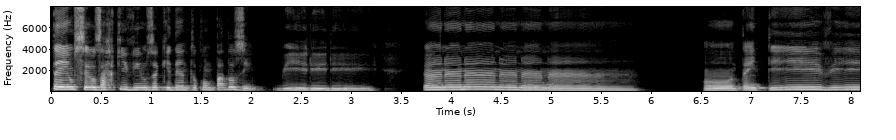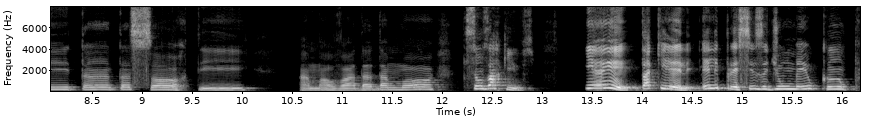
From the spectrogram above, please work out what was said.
tem os seus arquivinhos aqui dentro do computadorzinho. Biriri. Ontem tive tanta sorte, a malvada da morte. Que são os arquivos. E aí, tá aqui ele. Ele precisa de um meio campo.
